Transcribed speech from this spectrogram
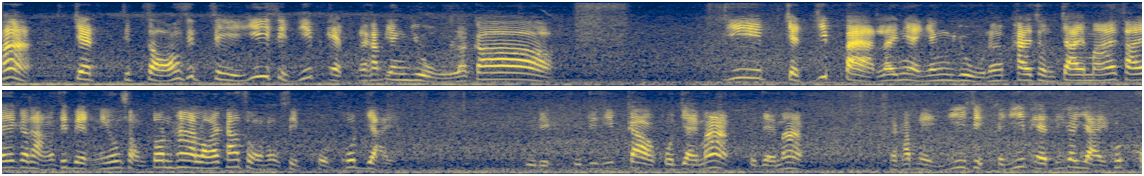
องสิบสี่สิบหกอะเจ็ดสิบสองสิบสี่ยี่สิบยี่สิบเอ็ดนะครับ ยังอยู่แล้วก็ยี่เจ็ดยี่แปดอะไรเนี่ยยังอยู่นะครับ ใครสนใจไม้ไซส์กระถางสิบเอ็ดนิ้วสองต้นห้าร้อยค่าส่งหกสิบโคตรโคตรใหญ่ ดูดิดูที่ยี่สิบเก้าโคตรใหญ่มากโคตรใหญ่มากนะครับเนี่ยยี่สิบกับยี่สิบเอ็ดนี่ก็ใหญ่โคตรโค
